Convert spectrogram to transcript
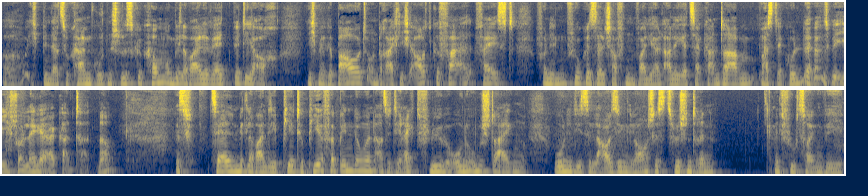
Äh, ich bin da zu keinem guten Schluss gekommen und mittlerweile wird, die ja auch nicht mehr gebaut und reichlich outgefaced von den Fluggesellschaften, weil die halt alle jetzt erkannt haben, was der Kunde, wie ich, schon länger erkannt hat. Ne? Es zählen mittlerweile die Peer-to-Peer-Verbindungen, also Direktflüge ohne Umsteigen, ohne diese lausigen Launches zwischendrin mit Flugzeugen wie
